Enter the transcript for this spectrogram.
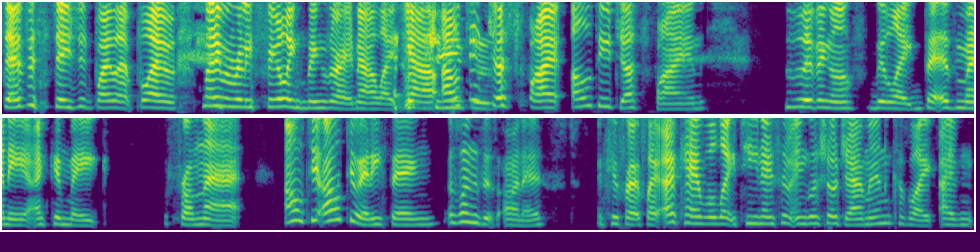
devastated by that blow. I'm not even really feeling things right now. Like, yeah, oh, I'll do just fine. I'll do just fine. Living off the like bit of money I can make from that. I'll do I'll do anything as long as it's honest. And Courfeyrac's like, okay, well, like, do you know some English or German? Because like, I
